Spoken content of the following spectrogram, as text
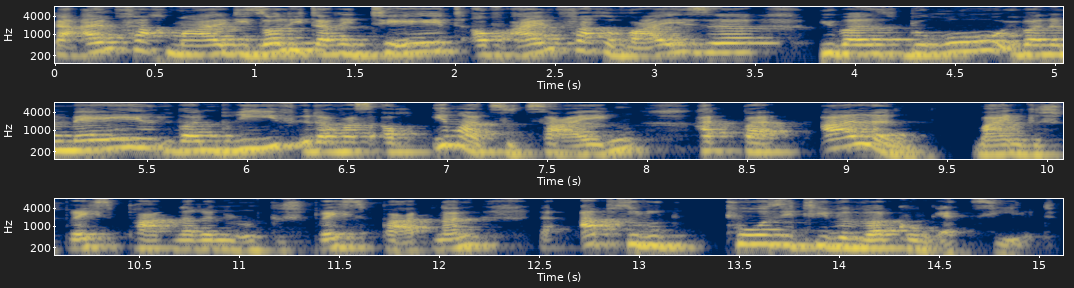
da einfach mal die Solidarität auf einfache Weise über das Büro, über eine Mail, über einen Brief oder was auch immer zu zeigen, hat bei allen meinen Gesprächspartnerinnen und Gesprächspartnern eine absolut positive Wirkung erzielt.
